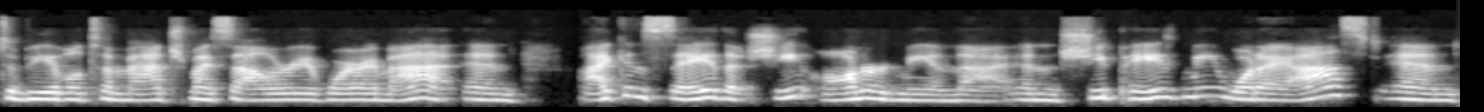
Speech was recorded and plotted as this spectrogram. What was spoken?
to be able to match my salary of where I'm at. And I can say that she honored me in that and she paid me what I asked and,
